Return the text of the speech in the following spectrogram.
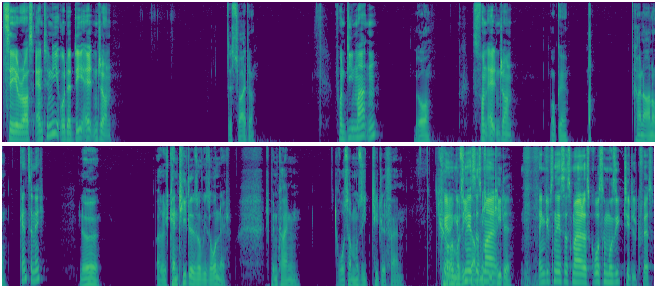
C. Ross Anthony oder D. Elton John? Das zweite. Von Dean Martin Ja, ist von Elton John. okay. Keine Ahnung. Kennst du nicht? Nö. Also ich kenne Titel sowieso nicht. Ich bin kein großer Musiktitelfan. Ich Okay, höre dann gibt's Musik, aber nächstes nicht Mal- die Titel. Dann gibt's nächstes Mal das große Musiktitelquiz.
